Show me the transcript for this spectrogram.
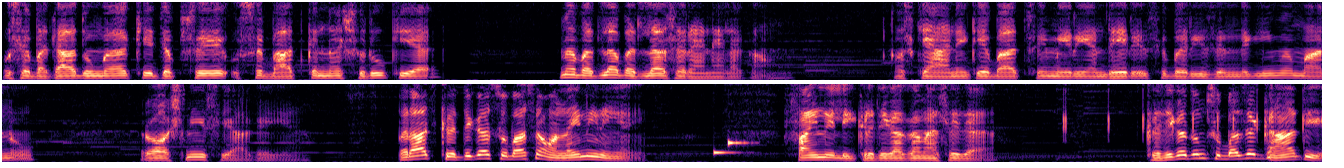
उसे बता दूँगा कि जब से उससे बात करना शुरू किया है, मैं बदला बदला से रहने लगा हूँ। उसके आने के बाद से मेरी अंधेरे से भरी ज़िंदगी में मानो रोशनी सी आ गई है। पर आज कृतिका सुबह से ऑनलाइन ही नहीं आई। फाइनली कृतिका का मैसेज आया। कृतिका, तुम सुबह से कहाँ थी?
